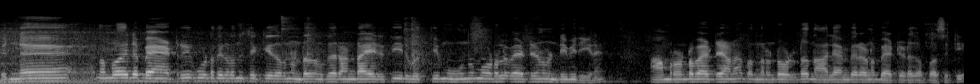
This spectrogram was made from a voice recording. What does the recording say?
പിന്നെ നമ്മൾ അതിന്റെ ബാറ്ററി കൂട്ടത്തിൽ കിടന്ന് ചെക്ക് ചെയ്തിട്ടുണ്ട് നമുക്ക് രണ്ടായിരത്തി ഇരുപത്തി മൂന്ന് മോഡൽ ബാറ്ററിയാണ് വണ്ടിയും ഇരിക്കുന്നത് ആമറോണിന്റെ ബാറ്ററിയാണ് പന്ത്രണ്ട് വോൾട്ട് നാല് ആമ്പയറാണ് ബാറ്ററിയുടെ കപ്പാസിറ്റി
